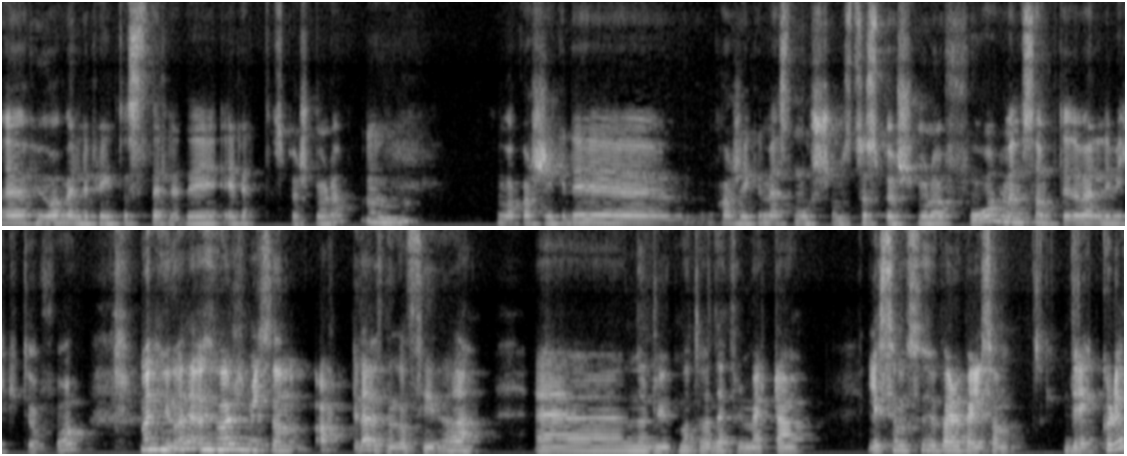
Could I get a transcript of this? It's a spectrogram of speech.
eh, hun var veldig flink til å stelle de rette spørsmåla. Mm. Det var kanskje ikke, det, kanskje ikke mest morsomste spørsmålet å få, men samtidig veldig viktig å få. Men hun var, hun var litt sånn artig, da, hvis man kan si det. da. Eh, når du på en måte var deprimert, da. Liksom, så hun var veldig sånn Drikker du?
